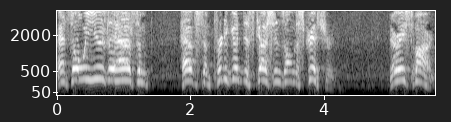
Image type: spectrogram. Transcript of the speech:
And so we usually have some, have some pretty good discussions on the Scripture. Very smart.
